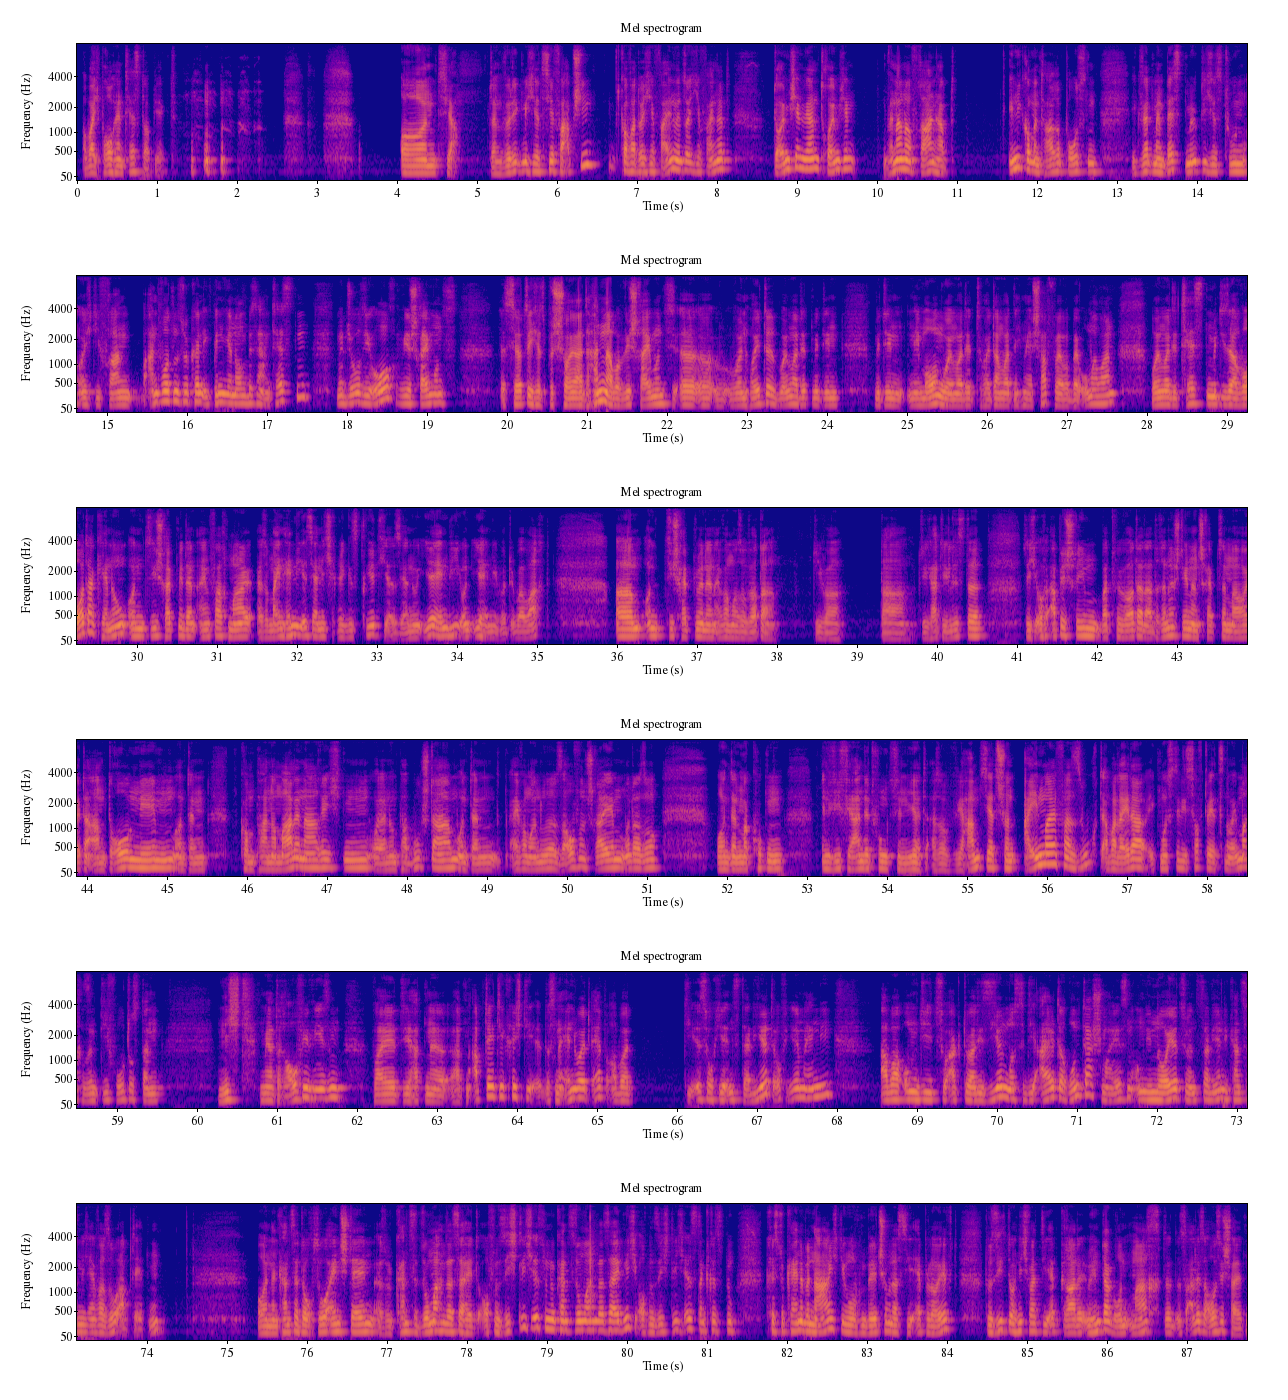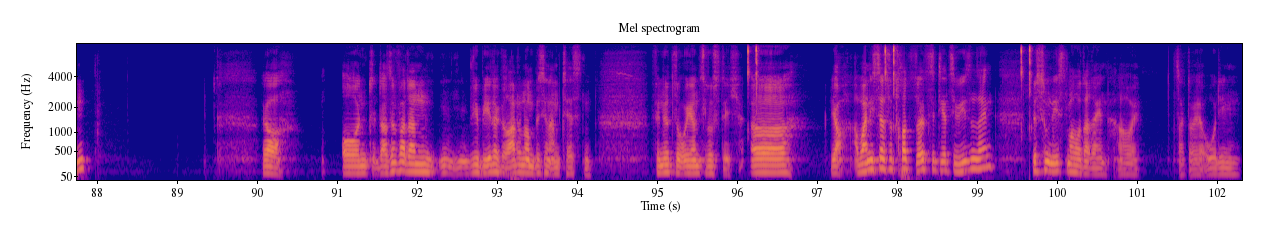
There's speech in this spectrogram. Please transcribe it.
Aber ich brauche ein Testobjekt. Und ja, dann würde ich mich jetzt hier verabschieden. Ich hoffe, hat euch gefallen. Wenn es euch gefallen hat, Däumchen werden, Träumchen. Wenn ihr noch Fragen habt, in die Kommentare posten. Ich werde mein Bestmögliches tun, euch die Fragen beantworten zu können. Ich bin hier noch ein bisschen am Testen mit Josie auch. Wir schreiben uns es hört sich jetzt bescheuert an, aber wir schreiben uns, äh, äh, wollen heute, wollen wir das mit den, mit den, nee, morgen wollen wir das, heute haben wir es nicht mehr geschafft, weil wir bei Oma waren, wollen wir das testen mit dieser Worterkennung und sie schreibt mir dann einfach mal, also mein Handy ist ja nicht registriert hier, ist ja nur ihr Handy und ihr Handy wird überwacht. Ähm, und sie schreibt mir dann einfach mal so Wörter, die wir da, sie hat die Liste sich auch abgeschrieben, was für Wörter da drin stehen. Dann schreibt sie mal heute Abend Drogen nehmen und dann kommen ein paar normale Nachrichten oder nur ein paar Buchstaben und dann einfach mal nur Saufen schreiben oder so. Und dann mal gucken, inwiefern das funktioniert. Also wir haben es jetzt schon einmal versucht, aber leider, ich musste die Software jetzt neu machen, sind die Fotos dann nicht mehr drauf gewesen, weil die hat, eine, hat ein Update gekriegt, die, das ist eine Android-App, aber die ist auch hier installiert auf ihrem Handy. Aber um die zu aktualisieren, musst du die alte runterschmeißen, um die neue zu installieren. Die kannst du nicht einfach so updaten. Und dann kannst du doch so einstellen, also du kannst es so machen, dass er halt offensichtlich ist und du kannst so machen, dass er halt nicht offensichtlich ist. Dann kriegst du, kriegst du keine Benachrichtigung auf dem Bildschirm, dass die App läuft. Du siehst doch nicht, was die App gerade im Hintergrund macht. Das ist alles ausgeschalten. Ja, und da sind wir dann, wir beide gerade noch ein bisschen am Testen. Findet so ganz lustig. Äh, ja, aber nichtsdestotrotz soll es jetzt gewesen sein. Bis zum nächsten Mal, haut rein. Ahoi, sagt euer Odin.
